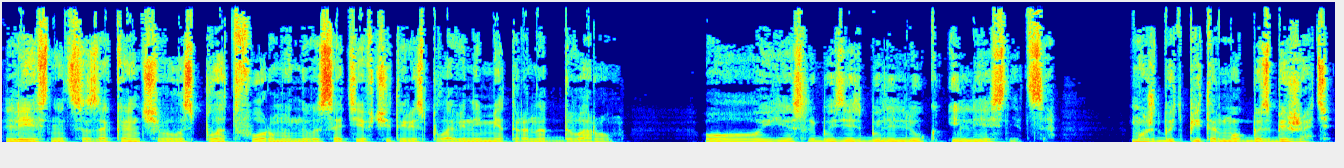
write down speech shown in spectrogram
Лестница заканчивалась платформой на высоте в четыре с половиной метра над двором. О, если бы здесь были люк и лестница! Может быть, Питер мог бы сбежать.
